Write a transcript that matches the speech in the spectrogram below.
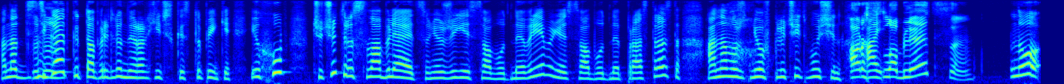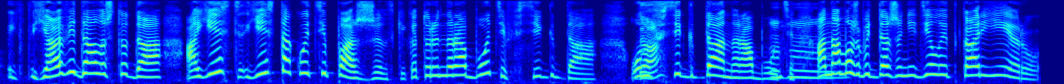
Она достигает какой-то определенной иерархической ступеньки, и хуп, чуть-чуть расслабляется. У нее уже есть свободное время, у нее есть свободное пространство. Она может в него включить мужчин. А расслабляется? Ну, я видала, что да. А есть, есть такой типаж женский, который на работе всегда. Он Да? всегда на работе. Мгм. Она, может быть, даже не делает карьеру.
